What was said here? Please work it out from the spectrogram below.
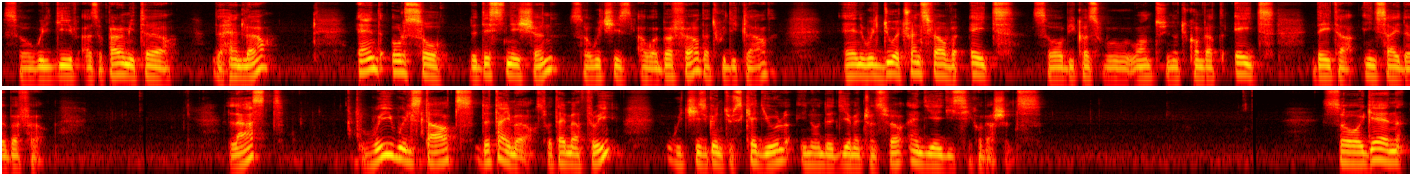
So we'll give as a parameter the handler and also the destination, so which is our buffer that we declared. And we'll do a transfer of eight. So because we want you know, to convert eight data inside the buffer. Last, we will start the timer. So timer three, which is going to schedule you know, the DMA transfer and the ADC conversions. So again,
